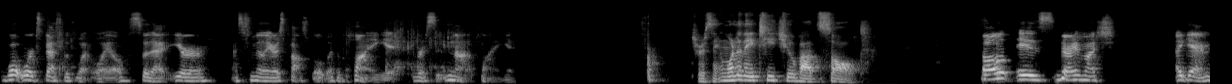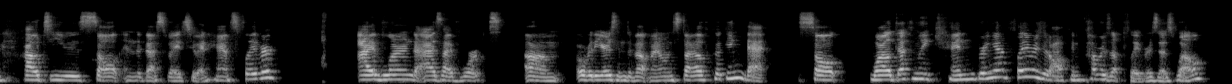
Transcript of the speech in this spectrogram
what works best with what oil so that you're as familiar as possible with applying it versus not applying it. Interesting. what do they teach you about salt? Salt is very much, again, how to use salt in the best way to enhance flavor. I've learned as I've worked um, over the years and developed my own style of cooking that salt, while definitely can bring out flavors, it often covers up flavors as well.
